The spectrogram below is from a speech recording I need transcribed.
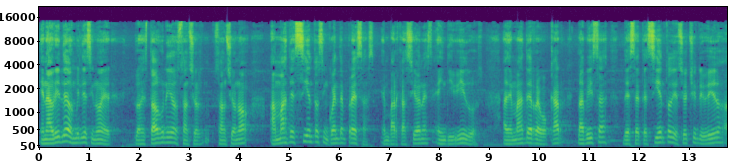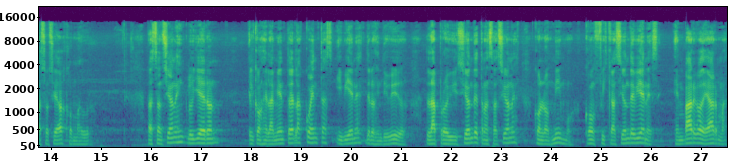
En abril de 2019, los Estados Unidos sancionó a más de 150 empresas, embarcaciones e individuos, además de revocar las visas de 718 individuos asociados con Maduro. Las sanciones incluyeron el congelamiento de las cuentas y bienes de los individuos, la prohibición de transacciones con los mismos, confiscación de bienes, embargo de armas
